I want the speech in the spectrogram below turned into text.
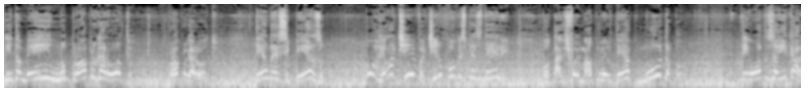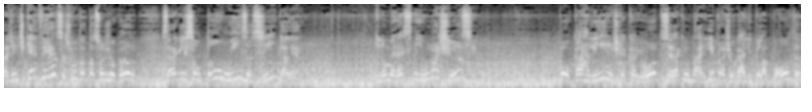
e também no próprio garoto. No próprio garoto. Tendo esse peso, pô, relativa, tira um pouco esse peso dele. Pô, Thales foi mal no primeiro tempo, muda, pô. Tem outros aí, cara, a gente quer ver essas contratações jogando. Será que eles são tão ruins assim, galera? Que não merece nenhuma chance. Pô, o Carlinhos, que é canhoto, será que não daria para jogar ali pela ponta?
